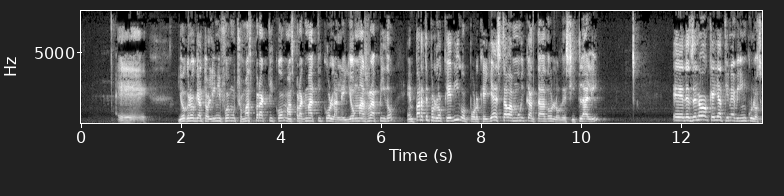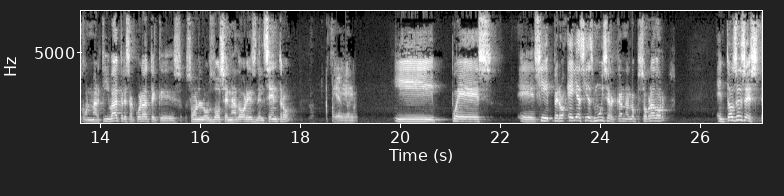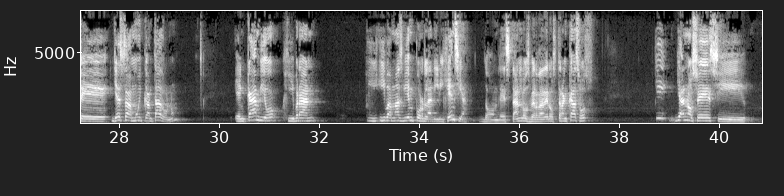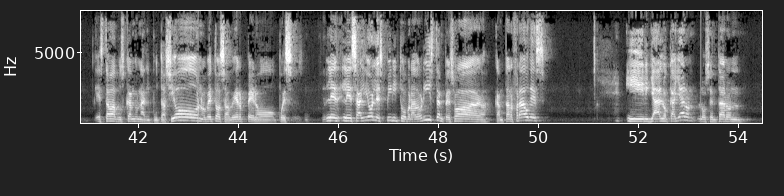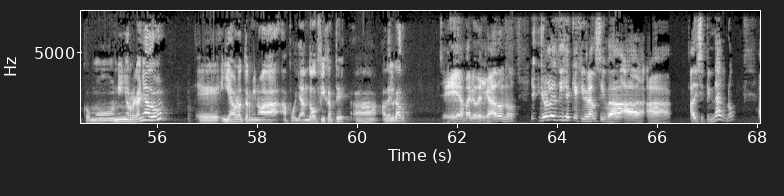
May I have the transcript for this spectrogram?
Eh, yo creo que Atolini fue mucho más práctico, más pragmático, la leyó más rápido, en parte por lo que digo, porque ya estaba muy cantado lo de Citlali. Eh, desde luego que ella tiene vínculos con Martí Batres, acuérdate que son los dos senadores del centro. Eh, y pues eh, sí, pero ella sí es muy cercana a López Obrador. Entonces, este, ya estaba muy cantado, ¿no? En cambio, Gibran iba más bien por la dirigencia, donde están los verdaderos trancazos. Y ya no sé si estaba buscando una diputación o veto a saber, pero pues le, salió el espíritu obradorista, empezó a cantar fraudes y ya lo callaron, lo sentaron como niño regañado eh, y ahora terminó apoyando, fíjate, a, Delgado. Sí, a Mario Delgado, ¿no? Yo les dije que Gibran se iba a, a, disciplinar, ¿no?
